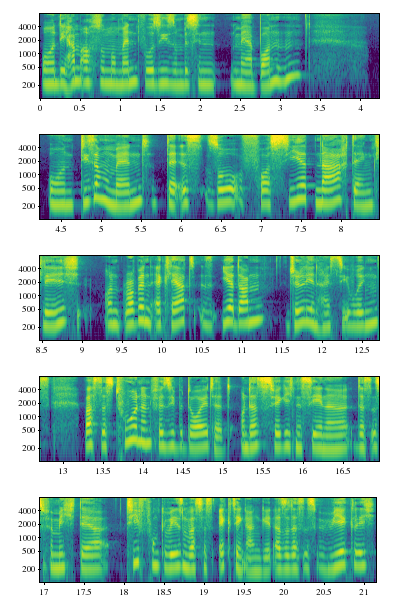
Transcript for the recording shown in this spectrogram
und die haben auch so einen Moment, wo sie so ein bisschen mehr bonden. Und dieser Moment, der ist so forciert nachdenklich und Robin erklärt ihr dann, Jillian heißt sie übrigens, was das Turnen für sie bedeutet. Und das ist wirklich eine Szene, das ist für mich der Tiefpunkt gewesen, was das Acting angeht. Also das ist wirklich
